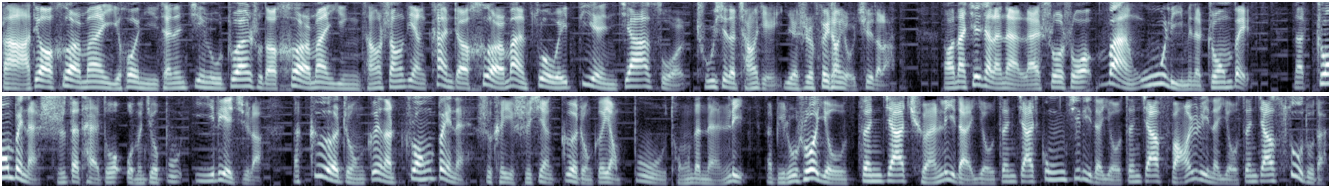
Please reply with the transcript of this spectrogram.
打掉赫尔曼以后，你才能进入专属的赫尔曼隐藏商店，看着赫尔曼作为店家所出现的场景，也是非常有趣的了。好，那接下来呢，来说说万屋里面的装备。那装备呢实在太多，我们就不一一列举了。那各种各样的装备呢，是可以实现各种各样不同的能力。那比如说有增加权力的，有增加攻击力的，有增加防御力的，有增加速度的，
